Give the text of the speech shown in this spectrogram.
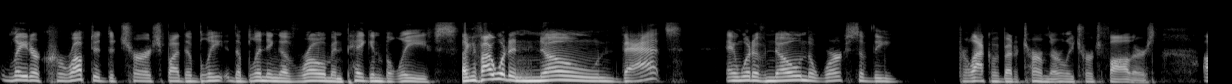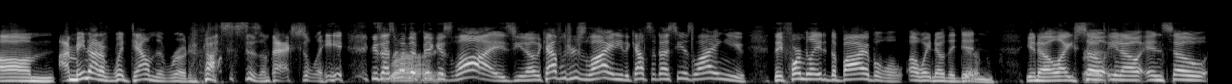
later corrupted the church by the ble- the blending of Rome and pagan beliefs. Like if I would have known that and would have known the works of the, for lack of a better term, the early church fathers, um, I may not have went down the road of Gnosticism actually, because that's right. one of the biggest lies. You know, the Catholic Church is lying you. The Council of Nicaea is lying you. They formulated the Bible. Oh wait, no, they didn't. Yeah. You know, like so. Right. You know, and so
